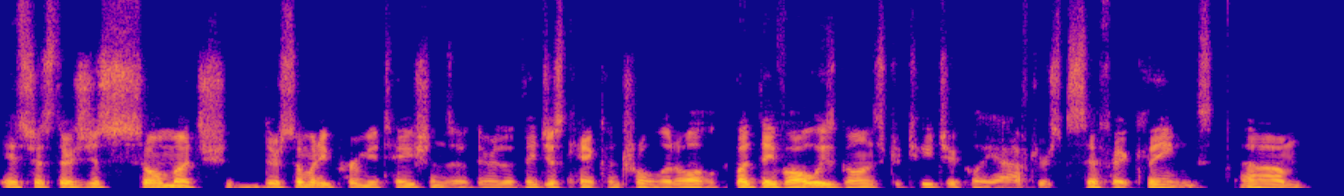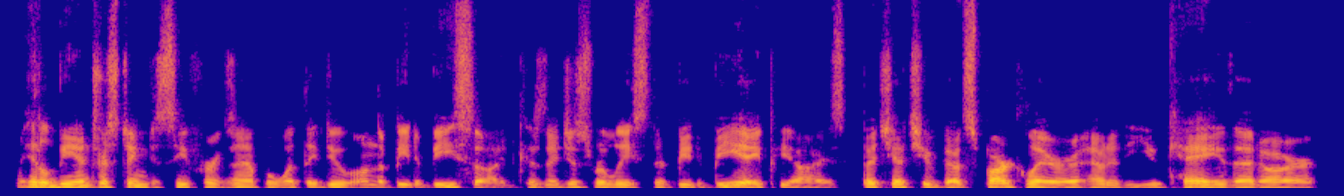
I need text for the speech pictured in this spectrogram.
It's just there's just so much there's so many permutations out there that they just can't control it all but they've always gone strategically after specific things. Um, it'll be interesting to see for example what they do on the b2b side because they just released their b2b apis but yet you've got sparklayer out of the uk that are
